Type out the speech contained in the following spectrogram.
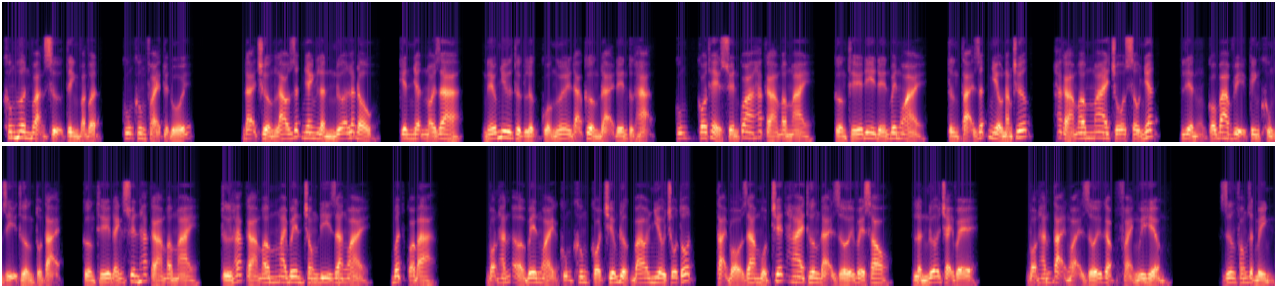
Không hơn vạn sự tình vật vật cũng không phải tuyệt đối. Đại trưởng lao rất nhanh lần nữa lắc đầu, kiên nhẫn nói ra, nếu như thực lực của ngươi đã cường đại đến cực hạn, cũng có thể xuyên qua hắc cám âm mai, cường thế đi đến bên ngoài, từng tại rất nhiều năm trước, hắc cám âm mai chỗ sâu nhất, liền có ba vị kinh khủng dị thường tồn tại, cường thế đánh xuyên hắc cám âm mai, từ hắc cám âm mai bên trong đi ra ngoài, bất quá ba. Bọn hắn ở bên ngoài cũng không có chiếm được bao nhiêu chỗ tốt, tại bỏ ra một chết hai thương đại giới về sau, lần nữa chạy về. Bọn hắn tại ngoại giới gặp phải nguy hiểm. Dương phóng giật mình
